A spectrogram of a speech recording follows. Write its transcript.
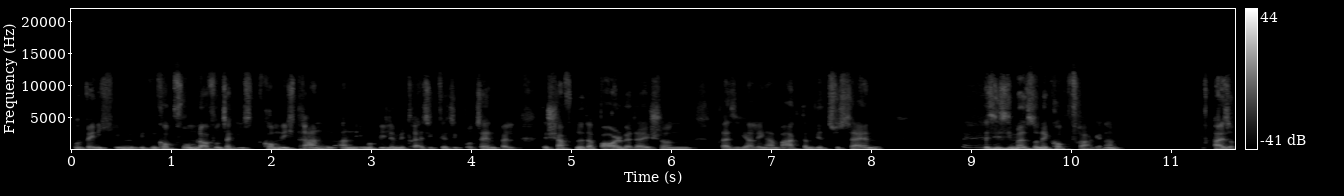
und wenn ich mit dem Kopf rumlaufe und sage, ich komme nicht dran an Immobilien mit 30, 40 Prozent, weil das schafft nur der Paul, weil der ist schon 30 Jahre länger am Markt, dann wird es so sein es ist immer so eine Kopffrage. Ne? Also,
